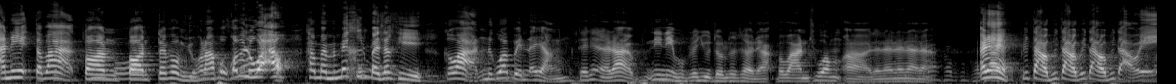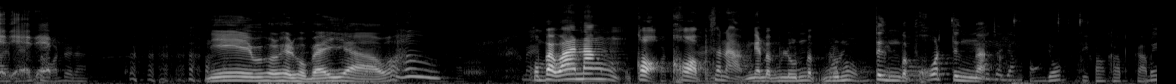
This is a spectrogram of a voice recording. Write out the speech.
อันนี้แต่ว่าตอนตอนที่ผมอยู่ข้างล่างผมก็ไม่รู้ว่าเอ้าทำไมมันไม่ขึ้นไปสักที ก็ว่านึกว่าเป็นไอ้หยังแต่ที่ไหนได้ นี่นี่ผมจะอยู่ตรงแถวๆเนี้ยประมาณช่วงอ่านั่นนั่นนั่นนะไอ้เนี่ยพี่เต่าพี่เต่าพี่เต่าพี่เต่าเอ๊ะเอ๊ะเอ๊ะสอนด้วยนะนี่มีคนเห็นผมไหมอย่าว้าวผมแบบว่านั่งเกาะขอบสนามกันแบบลุ้นแบบลุ้นตึงแบบโคตรตึงน่าอะจะยังของยกอีกครับไม่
